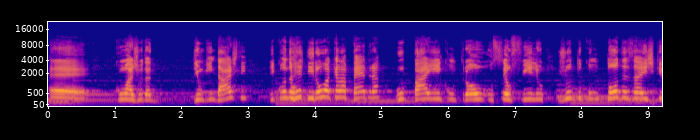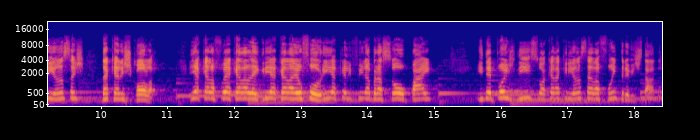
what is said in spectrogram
é, com a ajuda de um guindaste. E quando retirou aquela pedra, o pai encontrou o seu filho junto com todas as crianças daquela escola. E aquela foi aquela alegria, aquela euforia, aquele filho abraçou o pai. E depois disso, aquela criança ela foi entrevistada.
